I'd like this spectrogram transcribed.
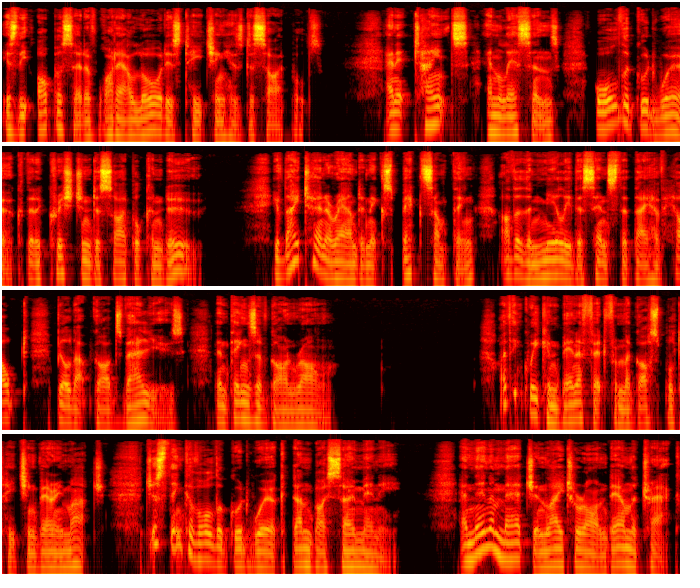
is the opposite of what our Lord is teaching his disciples and it taints and lessens all the good work that a Christian disciple can do. If they turn around and expect something other than merely the sense that they have helped build up God's values, then things have gone wrong. I think we can benefit from the gospel teaching very much. Just think of all the good work done by so many. And then imagine later on down the track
